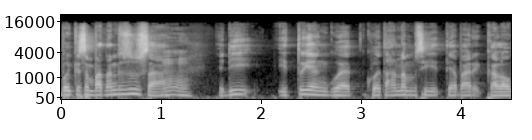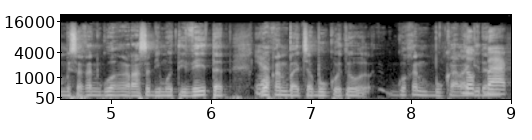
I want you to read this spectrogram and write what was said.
Buat kesempatan itu susah. Jadi itu yang gue gua tanam sih tiap hari. Kalau misalkan gue ngerasa demotivated gue Ya. akan baca buku itu. Gue akan buka lagi Look dan back.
